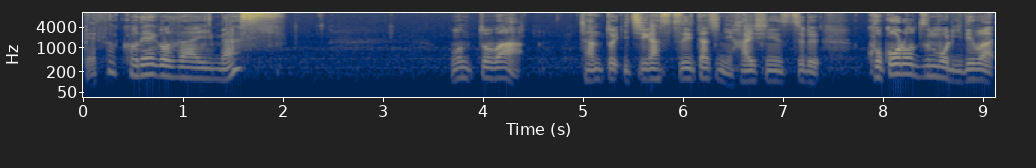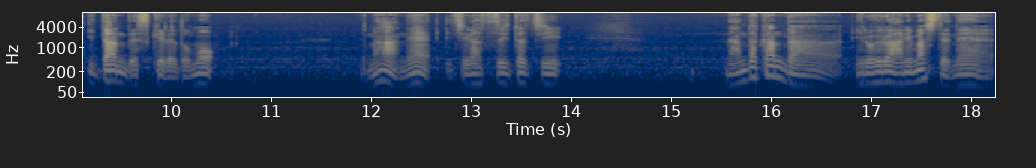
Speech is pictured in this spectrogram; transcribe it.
ペソコでございます。本当は、ちゃんと1月1日に配信する心づもりではいたんですけれども、まあね、1月1日、なんだかんだいろいろありましてね、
